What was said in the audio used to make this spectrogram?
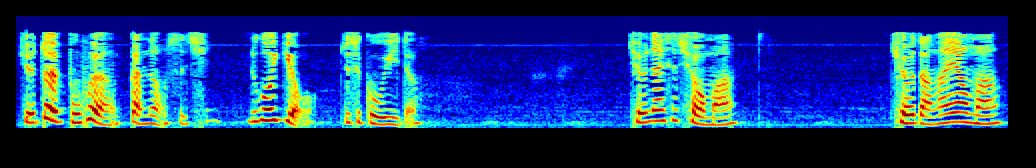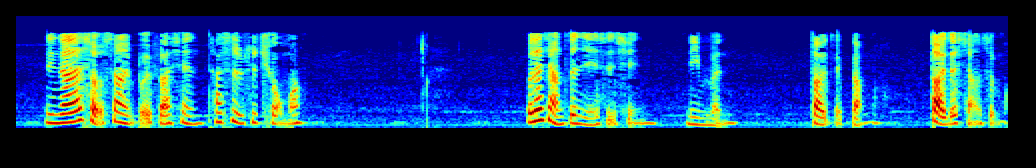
绝对不会有人干这种事情，如果有，就是故意的。球那是球吗？球长那样吗？你拿在手上，你不会发现它是不是球吗？”我在讲正经事情，你们到底在干嘛？到底在想什么？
